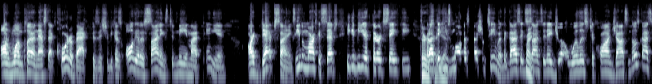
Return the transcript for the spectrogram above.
on one player, and that's that quarterback position. Because all the other signings, to me, in my opinion, are depth signings. Even Marcus Epps, he could be your third safety, third but I think yeah. he's more of a special teamer. The guys that right. signed today, Jordan Willis, Jaquan Johnson, those guys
